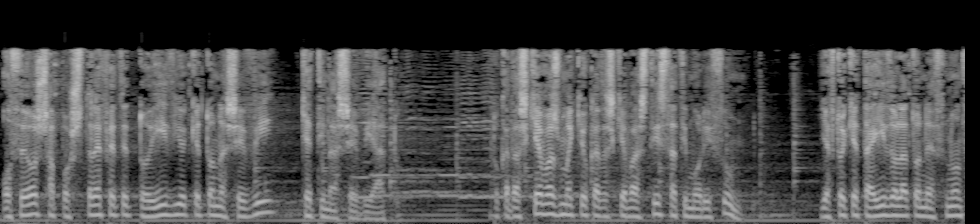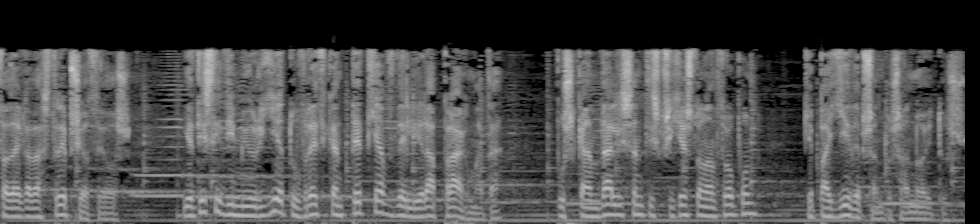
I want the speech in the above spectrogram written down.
ο Θεός αποστρέφεται το ίδιο και τον ασεβή και την ασέβειά του. Το κατασκεύασμα και ο κατασκευαστής θα τιμωρηθούν. Γι' αυτό και τα είδωλα των εθνών θα τα καταστρέψει ο Θεός. Γιατί στη δημιουργία του βρέθηκαν τέτοια βδελυρά πράγματα που σκανδάλισαν τις ψυχές των ανθρώπων και παγίδεψαν τους ανόητους.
